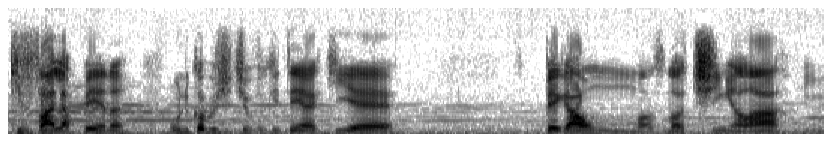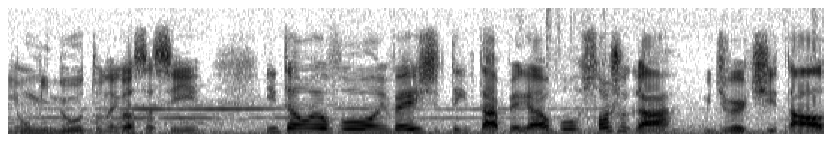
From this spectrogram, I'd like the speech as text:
que vale a pena. O único objetivo que tem aqui é pegar umas notinhas lá em um minuto, um negócio assim. Então eu vou, ao invés de tentar pegar, eu vou só jogar, me divertir e tal.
